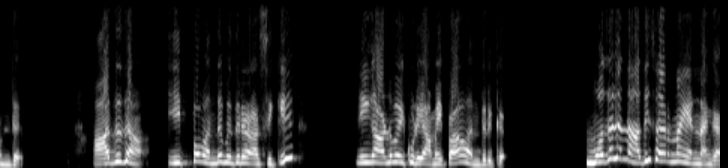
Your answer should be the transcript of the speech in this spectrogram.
உண்டு. அதுதான். இப்ப வந்து மிதுன ராசிக்கு நீங்க அனுபவிக்கக்கூடிய அமைப்பா வந்திருக்கு. முதல்ல இந்த அதிசாரம்னா என்னங்க?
